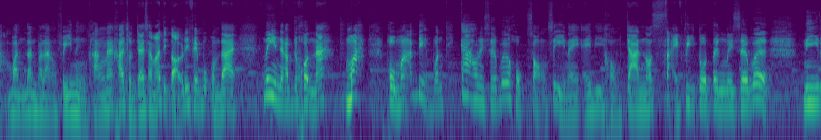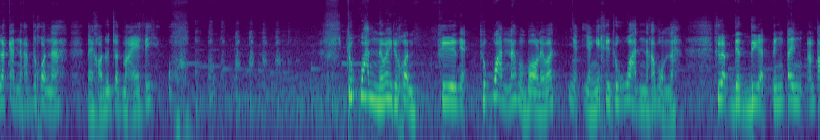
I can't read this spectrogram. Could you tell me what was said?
3 วันดันพลังฟรี 1 ครั้งนะใครสนใจสามารถติดต่อไปที่ Facebook ผมได้ นี่นะครับทุกคนนะมาผมมาอัปเดตวันที่ 9 ในเซิร์ฟเวอร์624 ใน ID ของจานน็อตสายฟรีตัวตึงในเซิร์ฟเวอร์ นี้ละกันนะครับ ทุกคนนะไหนขอดูจดหมายสิทุกวันนะเว้ยทุกคน คือเนี่ย ทุกวันนะ ผมบอกเลยว่าเนี่ยอย่างนี้คือทุกวันนะครับ ผมนะคือแบบเดือดเดือดตึงๆอันต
